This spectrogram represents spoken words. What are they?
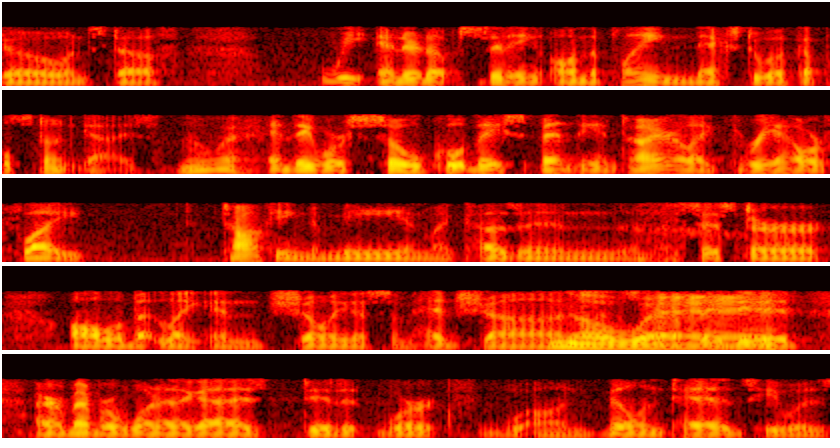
show and stuff we ended up sitting on the plane next to a couple stunt guys no way. and they were so cool they spent the entire like 3 hour flight talking to me and my cousins and my sister all about like and showing us some headshots No and stuff they did. I remember one of the guys did work on Bill and Ted's. He was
